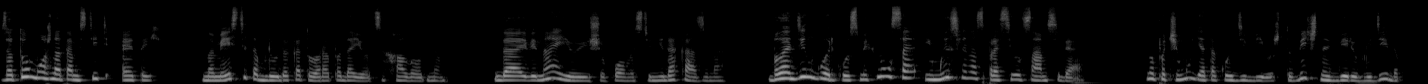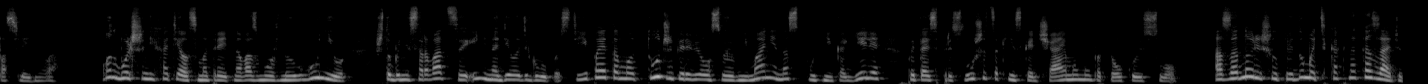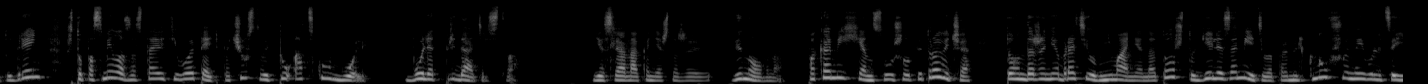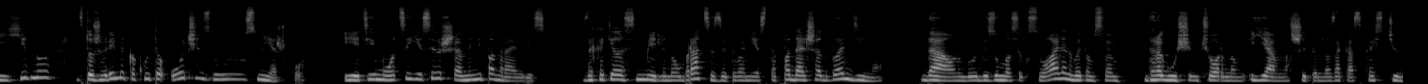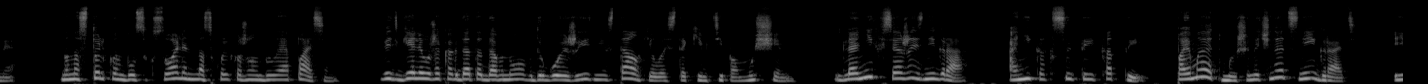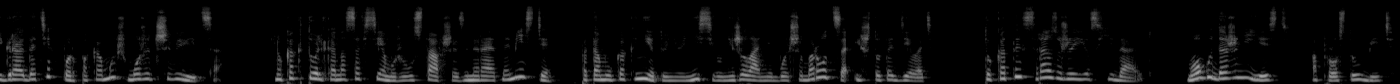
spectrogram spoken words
Зато можно отомстить этой, но месть это блюдо, которое подается холодным. Да и вина ее еще полностью не доказана. Блондин горько усмехнулся и мысленно спросил сам себя. «Ну почему я такой дебил, что вечно верю в людей до последнего?» Он больше не хотел смотреть на возможную лгунью, чтобы не сорваться и не наделать глупости, и поэтому тут же перевел свое внимание на спутника Гели, пытаясь прислушаться к нескончаемому потоку из слов. А заодно решил придумать, как наказать эту дрянь, что посмела заставить его опять почувствовать ту адскую боль. Боль от предательства. Если она, конечно же, виновна. Пока Михен слушал Петровича, то он даже не обратил внимания на то, что Геля заметила промелькнувшую на его лице ехидную и в то же время какую-то очень злую усмешку. И эти эмоции ей совершенно не понравились. Захотелось немедленно убраться из этого места, подальше от блондина. Да, он был безумно сексуален в этом своем дорогущем черном и явно сшитом на заказ костюме. Но настолько он был сексуален, насколько же он был и опасен. Ведь Геля уже когда-то давно в другой жизни сталкивалась с таким типом мужчин. Для них вся жизнь игра. Они как сытые коты, Поймают мышь и начинают с ней играть. И играют до тех пор, пока мышь может шевелиться. Но как только она совсем уже уставшая замирает на месте, потому как нет у нее ни сил, ни желания больше бороться и что-то делать, то коты сразу же ее съедают. Могут даже не есть, а просто убить.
